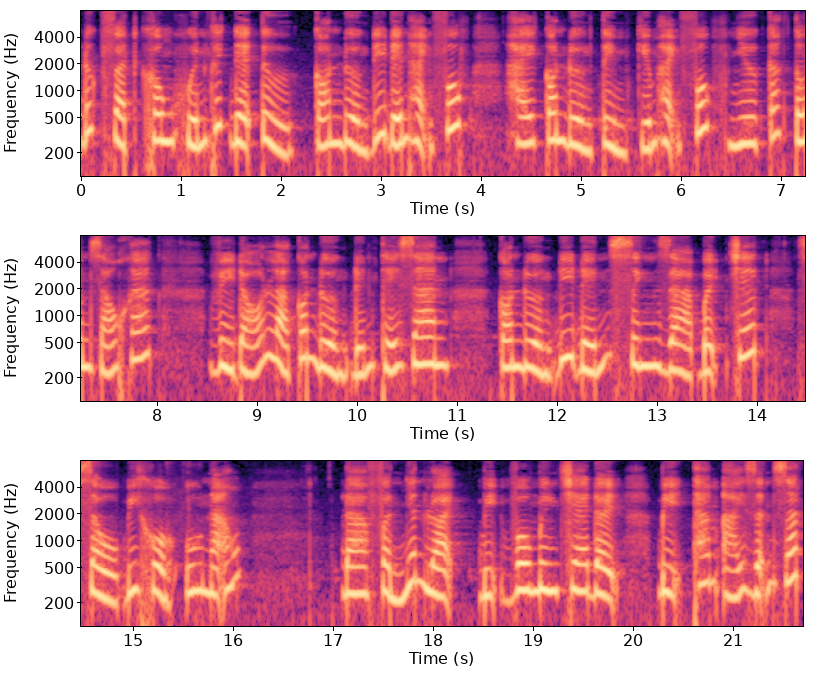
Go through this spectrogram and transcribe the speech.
Đức phật không khuyến khích đệ tử con đường đi đến hạnh phúc hay con đường tìm kiếm hạnh phúc như các tôn giáo khác, vì đó là con đường đến thế gian. Con đường đi đến sinh già bệnh chết sầu bi khổ u não. Đa phần nhân loại bị vô minh che đậy, bị tham ái dẫn dắt,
